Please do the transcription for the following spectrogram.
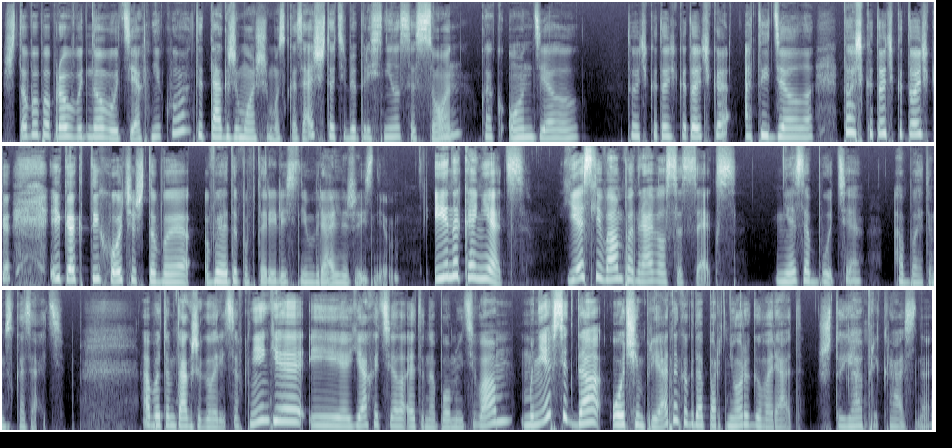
Чтобы попробовать новую технику, ты также можешь ему сказать, что тебе приснился сон, как он делал точка, точка, точка, а ты делала точка, точка, точка, и как ты хочешь, чтобы вы это повторили с ним в реальной жизни. И, наконец, если вам понравился секс, не забудьте об этом сказать. Об этом также говорится в книге, и я хотела это напомнить и вам. Мне всегда очень приятно, когда партнеры говорят, что я прекрасна,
